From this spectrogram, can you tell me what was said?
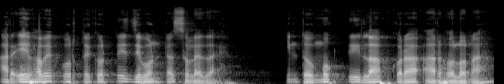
আর এভাবে করতে করতেই জীবনটা চলে যায়। কিন্তু মুক্তি লাভ করা আর হলো না।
